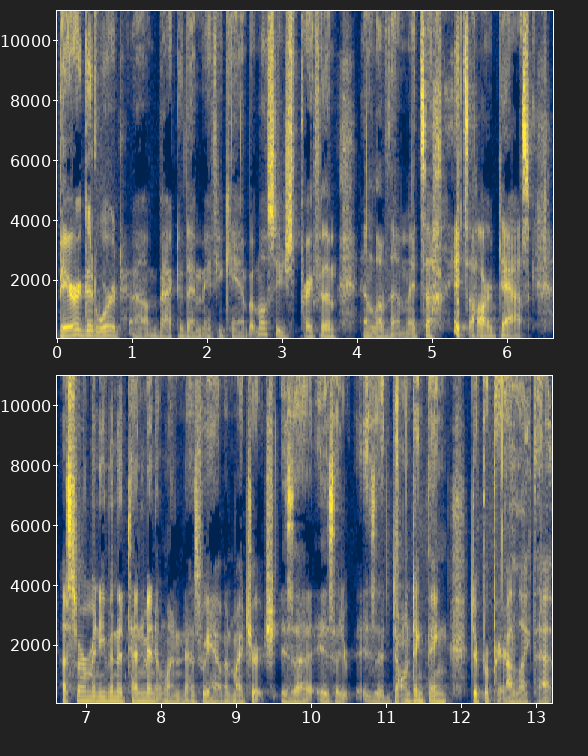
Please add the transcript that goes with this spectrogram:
bear a good word um, back to them if you can. But mostly just pray for them and love them. It's a it's a hard task. A sermon, even a ten minute one, as we have in my church, is a is a is a daunting thing to prepare. I like that.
